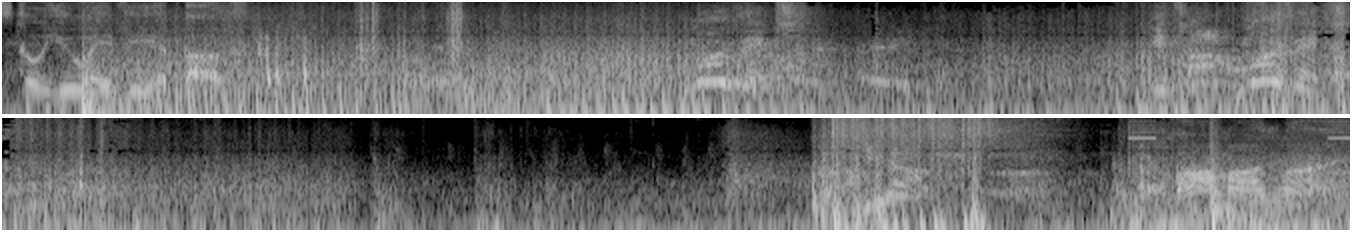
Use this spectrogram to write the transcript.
Hostile UAV above. Move it! It's up! Move it! Bomb online.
